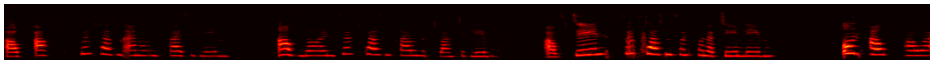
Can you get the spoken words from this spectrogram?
auf 8 5130 Leben, auf 9 5320 Leben, auf 10 5510 Leben und auf Power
